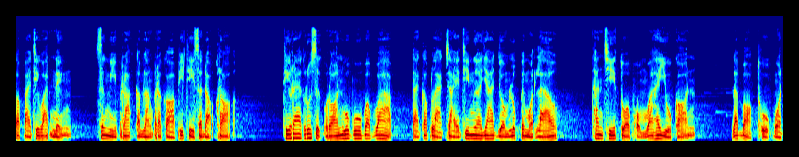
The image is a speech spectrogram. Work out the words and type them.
ก็ไปที่วัดหนึ่ง ซึ่งมีพระกำลังประกอบพิธีสะเดาะเคราะห์ ที่แรกรู้สึกร้อนวูบวูบวบวาบ แต่ก็แปลกใจที่เมื่อญาติโยมลุกไปหมดแล้ว ท่านชี้ตัวผมว่าให้อยู่ก่อน และบอกถูกหมด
